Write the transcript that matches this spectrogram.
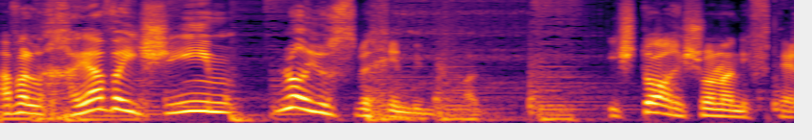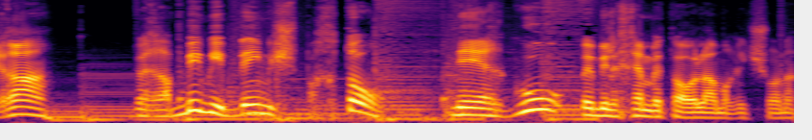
אבל חייו האישיים לא היו שמחים במיוחד. אשתו הראשונה נפטרה, ורבים מבני משפחתו נהרגו במלחמת העולם הראשונה.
